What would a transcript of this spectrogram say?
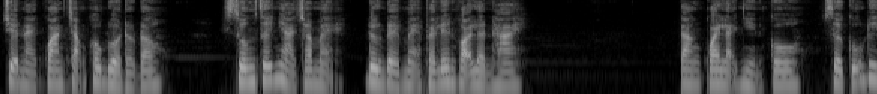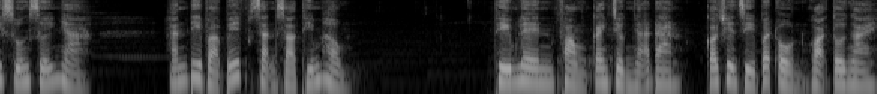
Chuyện này quan trọng không đùa được đâu. Xuống dưới nhà cho mẹ, đừng để mẹ phải lên gọi lần hai. Đăng quay lại nhìn cô, rồi cũng đi xuống dưới nhà. Hắn đi vào bếp dặn dò thím hồng. Thím lên phòng canh chừng nhã đan, có chuyện gì bất ổn gọi tôi ngay.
